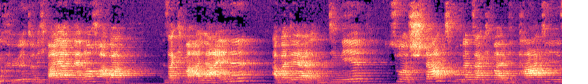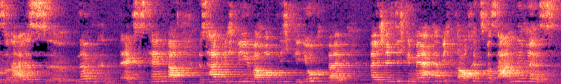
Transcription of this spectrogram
gefühlt. Und ich war ja dennoch aber, sag ich mal, alleine. Aber der, die Nähe zur Stadt, wo dann, sag ich mal, die Partys und alles äh, ne, existent war, das hat mich wie überhaupt nicht gejuckt, weil, weil ich richtig gemerkt habe, ich brauche jetzt was anderes.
